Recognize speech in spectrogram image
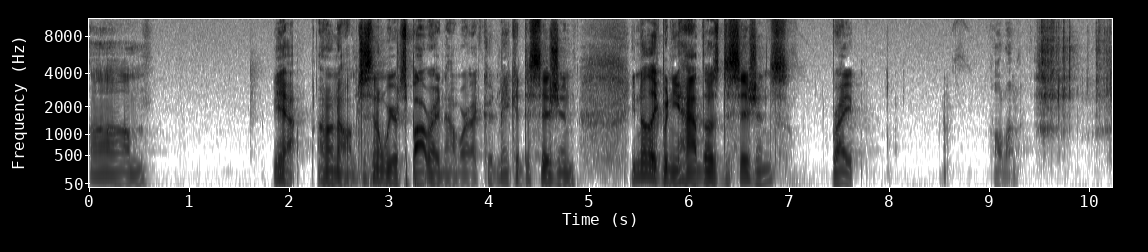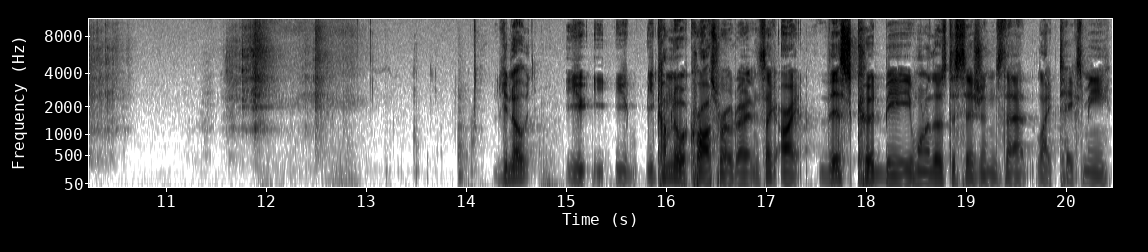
Um yeah, I don't know. I'm just in a weird spot right now where I could make a decision. You know, like when you have those decisions, right? Hold on. You know, you you you come to a crossroad, right? And it's like, all right, this could be one of those decisions that like takes me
